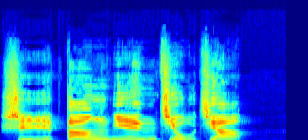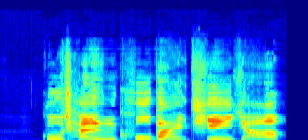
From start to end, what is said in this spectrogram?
是当年旧家。孤臣哭拜天涯，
